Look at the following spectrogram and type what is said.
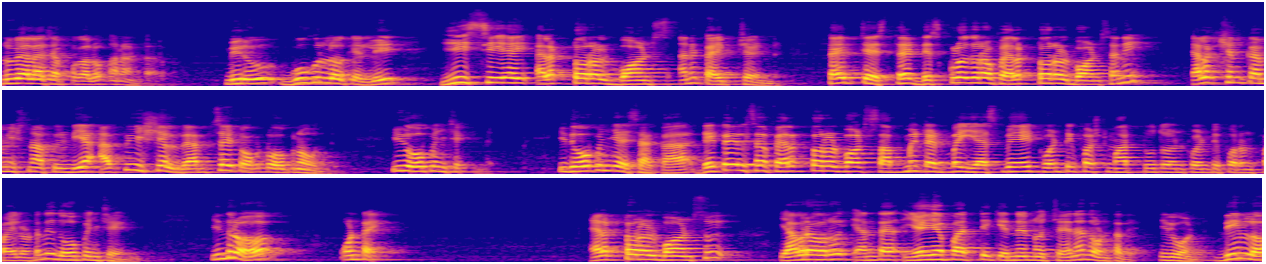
నువ్వెలా చెప్పగలవు అని అంటారు. మీరు గూగుల్లోకి వెళ్ళి ఈసీఐ ఎలక్టోరల్ బాండ్స్ అని టైప్ చేయండి. టైప్ చేస్తే డిస్క్లోజర్ ఆఫ్ ఎలక్టోరల్ బాండ్స్ అని election commission of India official website ఒకటి ఓపెన్ అవుద్ది. ఇది ఓపెన్ చేయండి. ఇది ఓపెన్ చేశాక details of electoral bonds submitted by SBI twenty first March two thousand twenty four అని ఫైల్ ఉంటుంది. ఇది ఓపెన్ చేయండి. ఇందులో ఉంటాయి. ఎలక్టోరల్ బాండ్స్ ఎవరెవరు ఎంత ఏ ఏ పార్టీకి ఎన్నెన్ని వచ్చాయనేది ఉంటుంది. ఇదిగోండి. దీనిలో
